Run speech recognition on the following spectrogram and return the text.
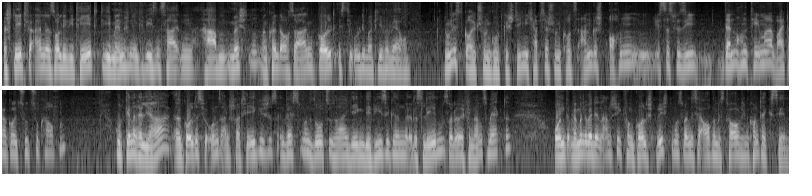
es steht für eine Solidität, die die Menschen in Krisenzeiten haben möchten. Man könnte auch sagen, Gold ist die ultimative Währung. Nun ist Gold schon gut gestiegen. Ich habe es ja schon kurz angesprochen. Ist das für Sie dennoch ein Thema, weiter Gold zuzukaufen? Gut, generell ja. Äh, Gold ist für uns ein strategisches Investment, sozusagen gegen die Risiken des Lebens oder der Finanzmärkte. Und wenn man über den Anstieg von Gold spricht, muss man das ja auch im historischen Kontext sehen.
